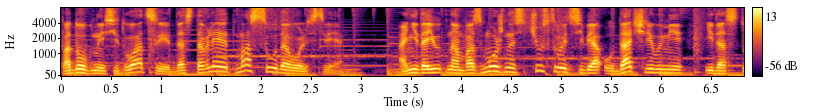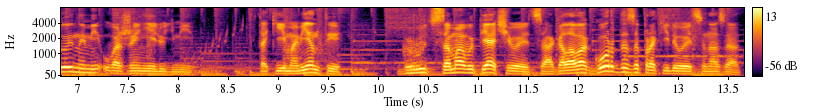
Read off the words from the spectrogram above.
Подобные ситуации доставляют массу удовольствия. Они дают нам возможность чувствовать себя удачливыми и достойными уважения людьми. В такие моменты Грудь сама выпячивается, а голова гордо запрокидывается назад.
